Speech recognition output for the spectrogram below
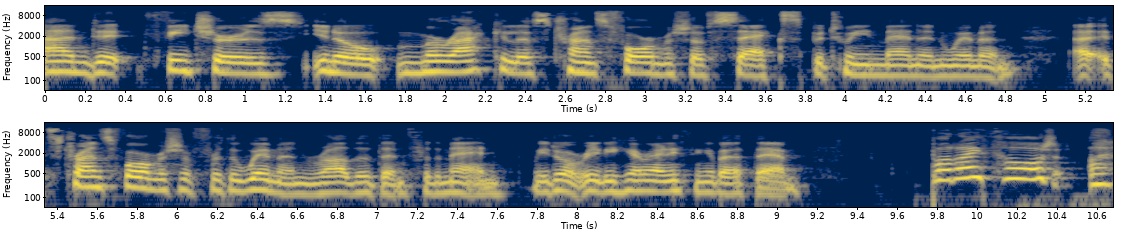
and it features, you know, miraculous transformative sex between men and women. Uh, it's transformative for the women rather than for the men. We don't really hear anything about them. But I thought, uh,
